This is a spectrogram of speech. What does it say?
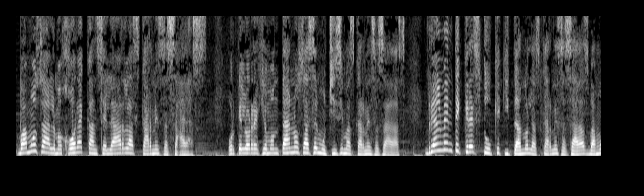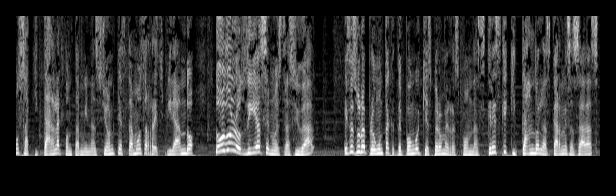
vamos a, a lo mejor a cancelar las carnes asadas porque los regiomontanos hacen muchísimas carnes asadas. ¿Realmente crees tú que quitando las carnes asadas vamos a quitar la contaminación que estamos respirando todos los días en nuestra ciudad? Esa es una pregunta que te pongo y que espero me respondas. ¿Crees que quitando las carnes asadas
